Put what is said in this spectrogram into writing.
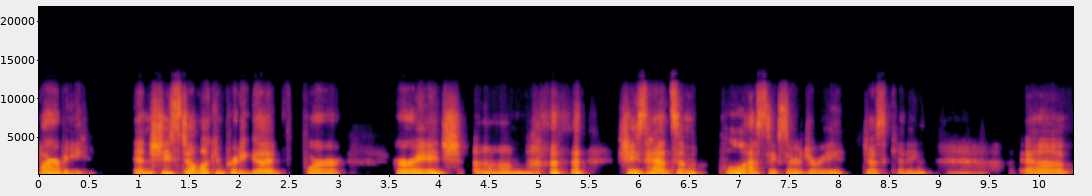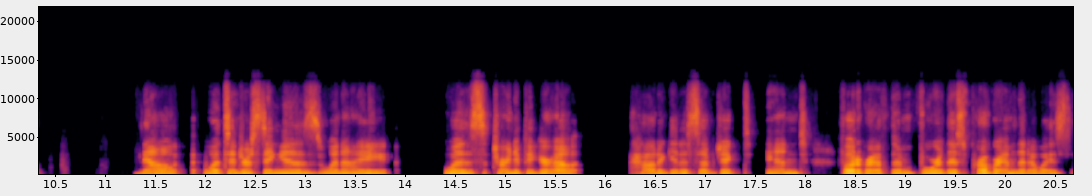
Barbie. And she's still looking pretty good for her age. Um, she's had some plastic surgery. Just kidding. Uh, now, what's interesting is when I was trying to figure out how to get a subject and photograph them for this program that I was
